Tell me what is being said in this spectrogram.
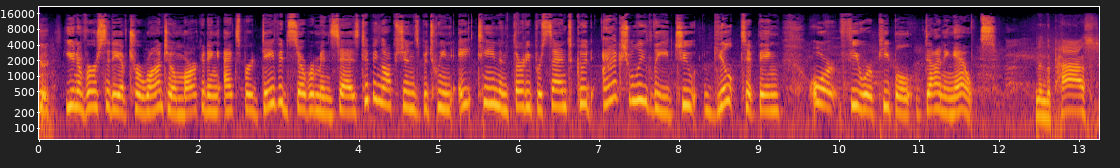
University of Toronto marketing expert David Soberman says tipping options between 18 and 30 percent could actually lead to guilt tipping or fewer people dining out. In the past,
